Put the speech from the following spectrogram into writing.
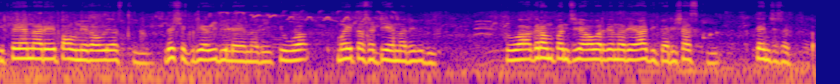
इथं येणारे पाहुणे रावळे असतील दशक्रिया विधीला येणारे किंवा मैतासाठी येणारे विधी किंवा ग्रामपंचायत आवार येणारे अधिकारी शासकीय त्यांच्यासाठी.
